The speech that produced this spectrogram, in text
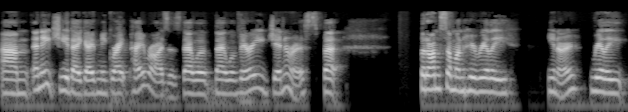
Um, and each year they gave me great pay rises. They were they were very generous, but but I'm someone who really you know, really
